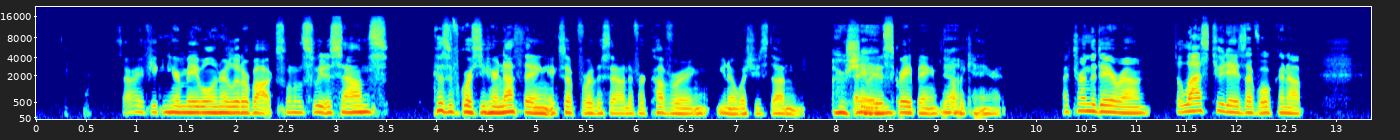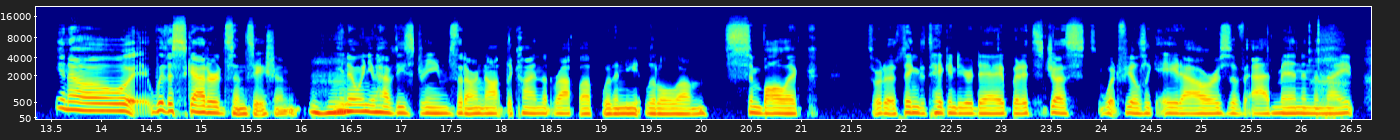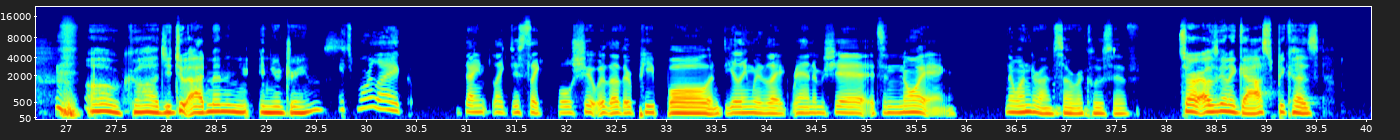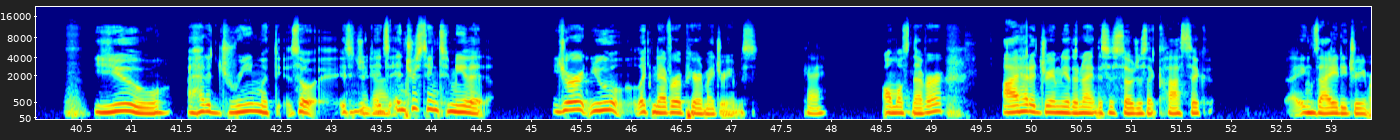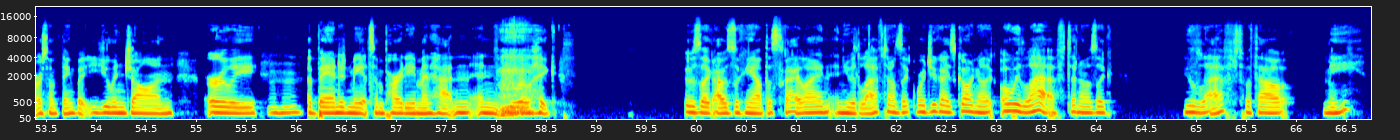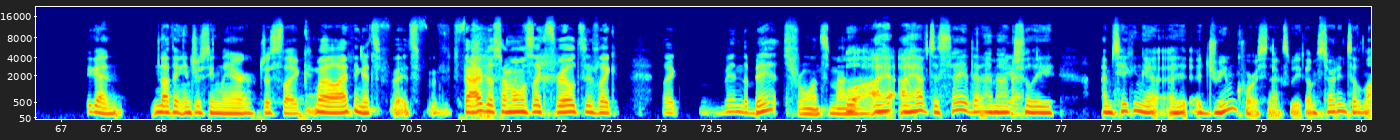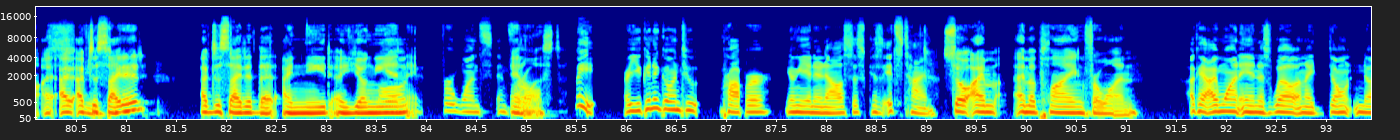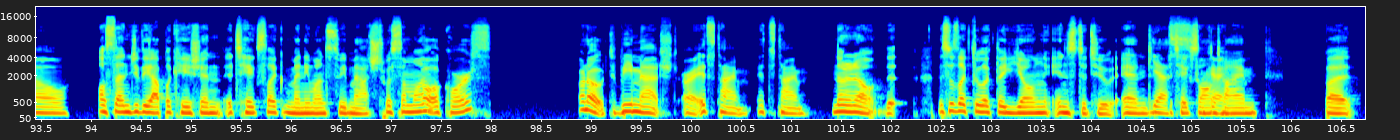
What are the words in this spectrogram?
sorry if you can hear Mabel in her litter box. One of the sweetest sounds, because of course you hear nothing except for the sound of her covering. You know what she's done. Her shame. Anyway, scraping. Yeah. Probably can't hear it. I turned the day around. The last two days I've woken up you know, with a scattered sensation. Mm-hmm. You know, when you have these dreams that are not the kind that wrap up with a neat little um, symbolic sort of thing to take into your day, but it's just what feels like eight hours of admin in the night. oh God, you do admin in in your dreams? It's more like like just like bullshit with other people and dealing with like random shit. It's annoying. No wonder I'm so reclusive. Sorry, I was gonna gasp because you I had a dream with you. So it's Oh it's interesting to me that you're you like never appear in my dreams. Okay. Almost never. I had a dream the other night. This is so just like classic anxiety dream or something, but you and John Early Mhm. abandoned me at some party in Manhattan and you were like it was like I was looking out the skyline and you had left and I was like, Where'd you guys go? And you're like, Oh, we left. And I was like, You left without me? Again, nothing interesting there. Just like Well, I think it's it's fabulous. I'm almost like thrilled to have like like been the bitch for once in my Well, life. I I have to say that I'm actually I'm taking a, a, a dream course next week. I'm starting to. li- I, I've decided. I've decided that I need a Jungian Log for once and for analyst. all. Wait, are you going to go into proper Jungian analysis? Because it's time. So I'm I'm applying for one. Okay, I want in as well, and I don't know. I'll send you the application. It takes like many months to be matched with someone. Oh, of course. Oh no, to be matched. All right, it's time. It's time. No, no, no. Th- This is like through like the Jung Institute, and Yes, it takes a long okay. time, but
